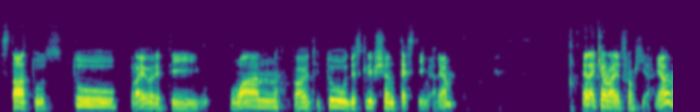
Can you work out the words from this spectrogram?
status 2, priority 1, priority 2, description, test email, yeah? And I can run it from here, yeah?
